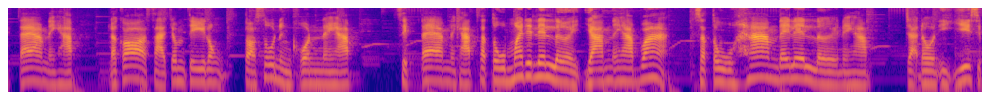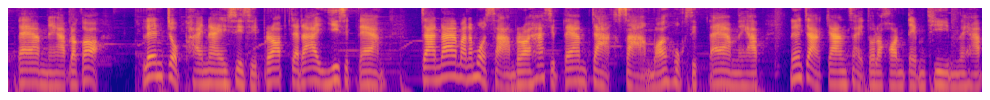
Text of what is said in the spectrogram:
10 แต้มนะครับ แล้วก็สายโจมตีลงต่อสู้ 1 คนนะครับ10 แต้มนะครับศัตรูไม่ได้เล่นเลยย้ำนะครับว่าศัตรูห้ามได้เล่นเลยนะครับ จะโดนอีก 20 แต้มนะครับ แล้วก็เล่นจบภายใน 40 รอบจะได้ 20 แต้ม จานได้มาทั้งหมด 350 แต้มจาก 360 แต้มนะครับ เนื่องจากจานใส่ตัวละครเต็มทีมนะครับ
